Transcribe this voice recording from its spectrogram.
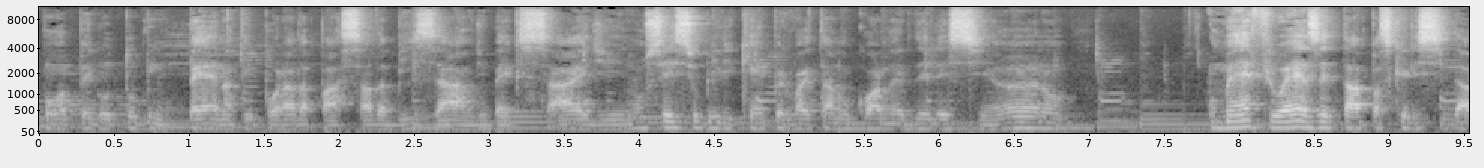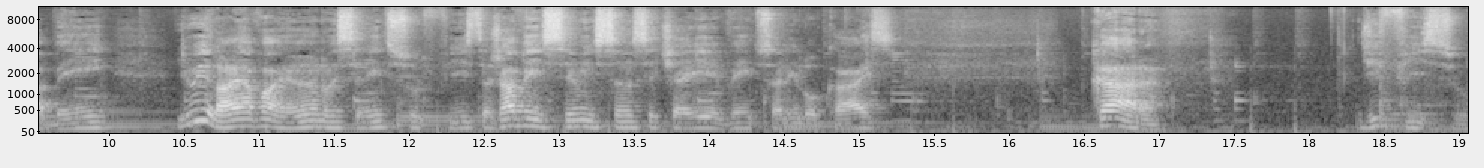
Porra, pegou tudo em pé na temporada passada, bizarro de backside. Não sei se o Billy Kemper vai estar no corner dele esse ano. O Matthew é as etapas que ele se dá bem. E o Eli Havaiano, excelente surfista. Já venceu em Sunset aí, eventos ali locais. Cara, difícil.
